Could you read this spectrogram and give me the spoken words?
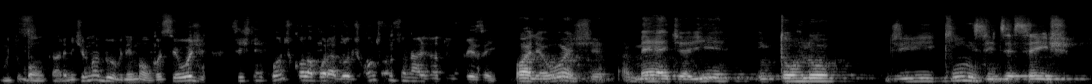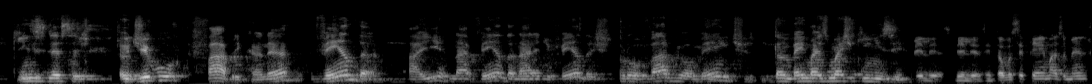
Muito bom, cara. Me tira uma dúvida, irmão. Você hoje, vocês têm quantos colaboradores, quantos funcionários na tua empresa aí? Olha, hoje a média aí em torno de 15, 16. 15, 16. Eu digo fábrica, né? Venda, aí na venda, na área de vendas, provavelmente também mais umas 15. Beleza, beleza. Então você tem mais ou menos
